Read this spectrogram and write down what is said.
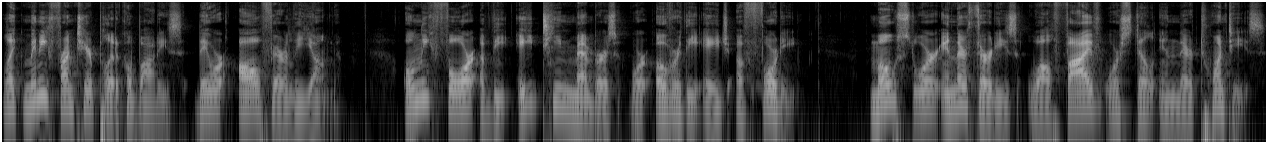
Like many frontier political bodies, they were all fairly young. Only four of the 18 members were over the age of 40. Most were in their 30s, while five were still in their 20s.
